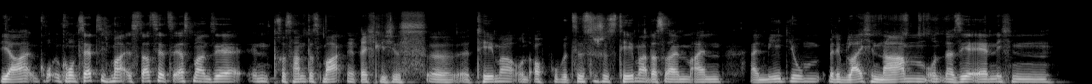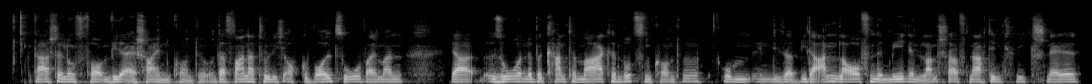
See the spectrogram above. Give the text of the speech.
Ja, gr grundsätzlich mal ist das jetzt erstmal ein sehr interessantes markenrechtliches äh, Thema und auch publizistisches Thema, dass einem ein, ein Medium mit dem gleichen Namen und einer sehr ähnlichen Darstellungsform wieder erscheinen konnte. Und das war natürlich auch gewollt so, weil man ja so eine bekannte Marke nutzen konnte, um in dieser wieder anlaufenden Medienlandschaft nach dem Krieg schnell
